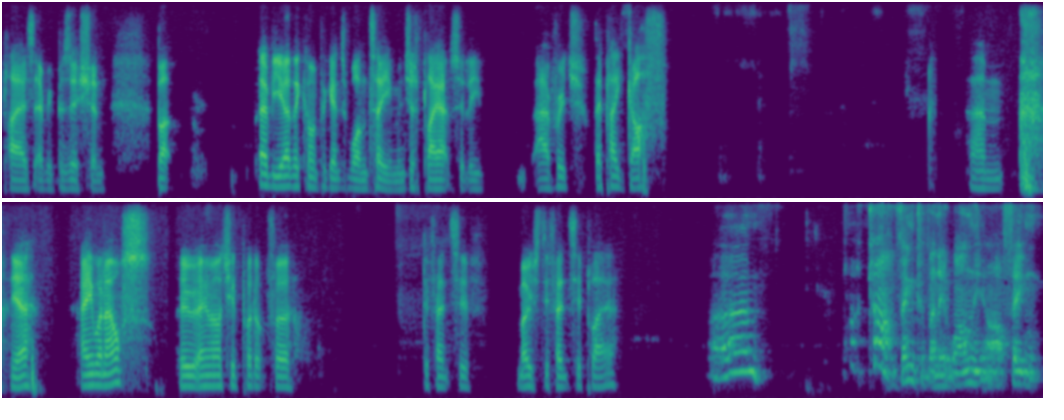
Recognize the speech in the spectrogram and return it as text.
players at every position. But every year they come up against one team and just play absolutely average. They play guff. Um, yeah. Anyone else? Who? Anyone else you'd put up for defensive, most defensive player? Um, I can't think of anyone. You know, I think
